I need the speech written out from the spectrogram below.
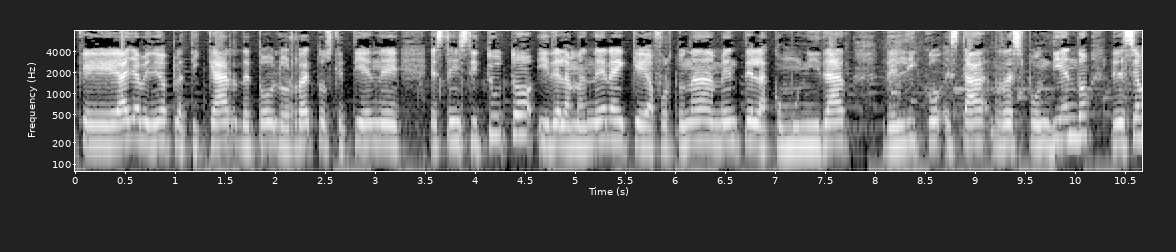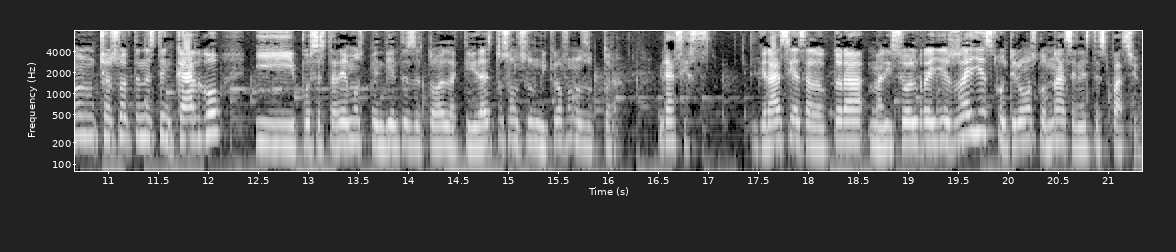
que haya venido a platicar de todos los retos que tiene este instituto y de la manera en que afortunadamente la comunidad del ICO está respondiendo. Le deseamos mucha suerte en este encargo y pues estaremos pendientes de toda la actividad. Estos son sus micrófonos, doctora. Gracias. Gracias a la doctora Marisol Reyes Reyes. Continuamos con más en este espacio.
